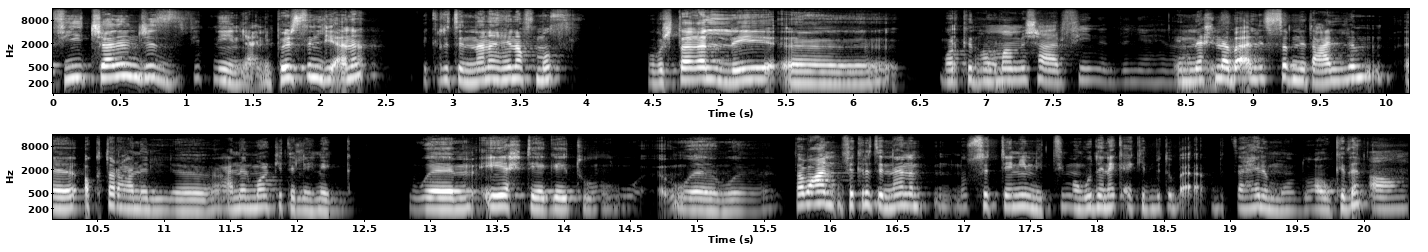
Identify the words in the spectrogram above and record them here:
في challenges في اتنين يعني. personally أنا فكرة إن أنا هنا في مصر وبشتغل ل آه market بره. هما مش عارفين الدنيا هنا إن إحنا بقى لسه بنتعلم آه، أكتر عن عن ال market اللي هناك وايه احتياجاته وطبعا فكرة إن أنا النص التاني من ال team موجود هناك أكيد بتبقى بتسهل الموضوع وكده. آه.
